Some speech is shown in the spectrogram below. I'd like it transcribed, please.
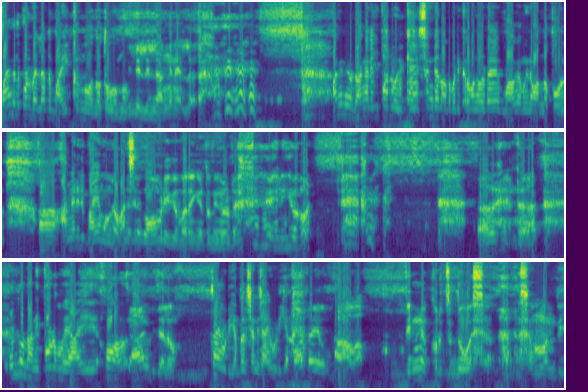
താങ്കൾ ഇപ്പോൾ വല്ലാതെ ഭയക്കുന്നു എന്ന് തോന്നുന്നു. ഇല്ല ഇല്ല അങ്ങനെയല്ല. അങ്ങനെയുണ്ട്. അങ്ങനെ ഇപ്പോൾ ഒരു കേസിന്റെ നടപടിക്രമങ്ങളുടെ ഭാഗം ഇങ്ങനെ വന്നപ്പോൾ അങ്ങനെ ഒരു ഭയമുണ്ടോ മനസ്സിൽ? കോമഡി ഒക്കെ പറയും കേട്ടോ നിങ്ങളുടെ. എന്തുകൊണ്ടാണ് ഇപ്പോഴും ചായ കുടിച്ചാലോ? ചായ കുടിക്കാം. തീർച്ചയായും ചായ കുടിക്കാം. ആവാം പിന്നെ കുറച്ച് ദോശ സംബന്ധി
